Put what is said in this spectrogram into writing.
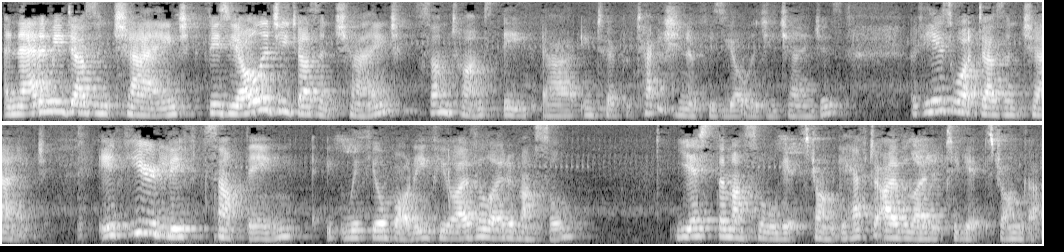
Anatomy doesn't change, physiology doesn't change. Sometimes the uh, interpretation of physiology changes, but here's what doesn't change. If you lift something with your body, if you overload a muscle, yes, the muscle will get stronger. You have to overload it to get stronger.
